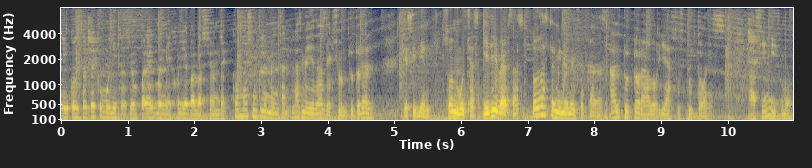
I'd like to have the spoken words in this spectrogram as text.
en constante comunicación para el manejo y evaluación de cómo se implementan las medidas de acción tutorial, que si bien son muchas y diversas, todas terminan enfocadas al tutorado y a sus tutores. Asimismo,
